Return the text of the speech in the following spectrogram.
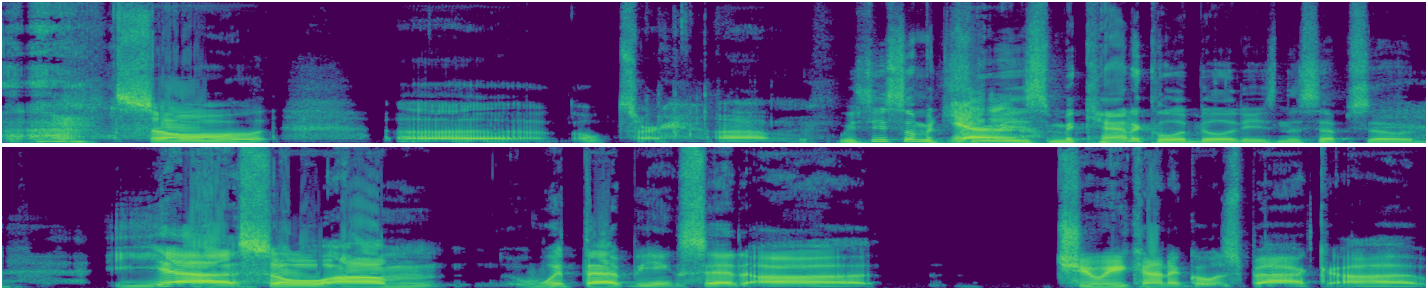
so. Uh, oh, sorry. Um, we see some of yeah. Chewie's mechanical abilities in this episode. Yeah. So, um, with that being said, uh, Chewie kind of goes back uh,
